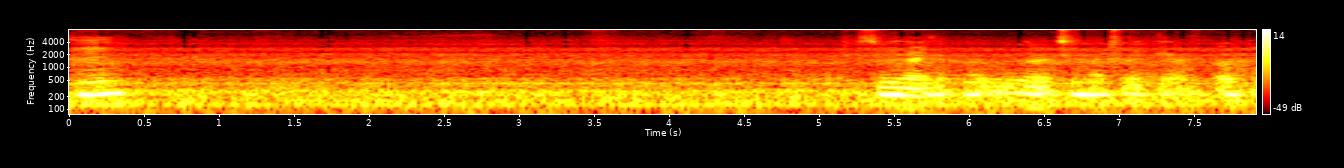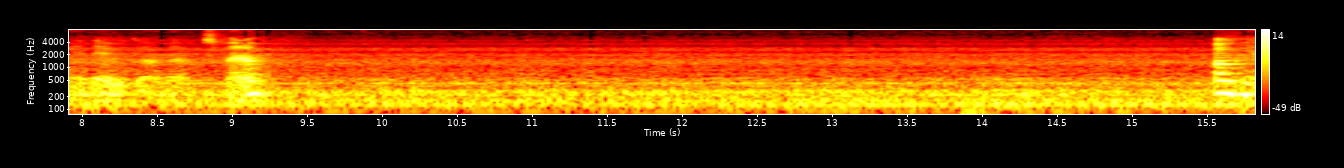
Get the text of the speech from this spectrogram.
okay. Just realized I put a little too much right there. Okay, there we go. That looks better. Okay.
